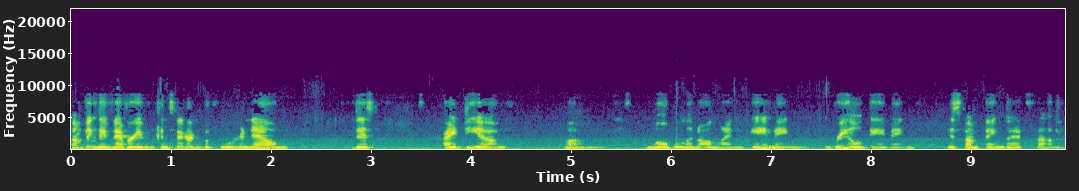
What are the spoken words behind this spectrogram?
something they've never even considered before, and now this idea of um, mobile and online gaming, real gaming, is something that's um,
